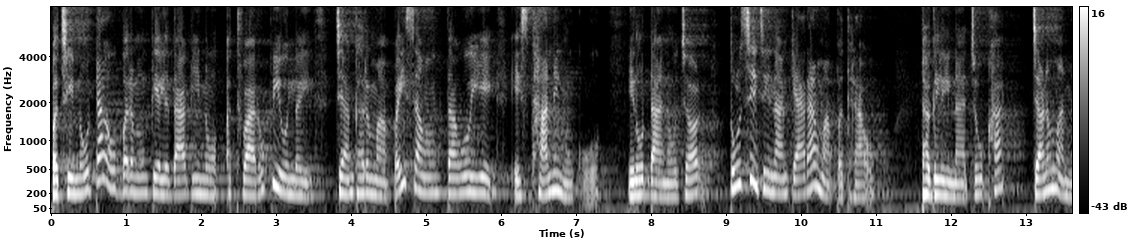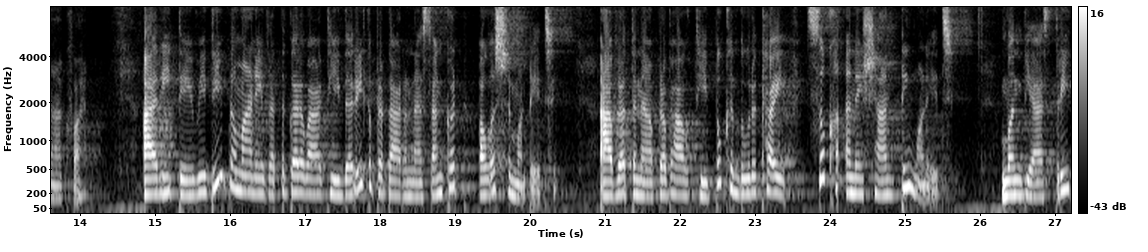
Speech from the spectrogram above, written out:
પછી નોટા ઉપર મૂકેલ દાગીનો અથવા રૂપિયો લઈ જ્યાં ઘરમાં પૈસા મૂકતા હોઈએ એ સ્થાને મૂકવો. લોટાનો જળ તુલસીજીના ક્યારામાં પધરાવો, ઢગલીના ચોખા ચણમાં નાખવા. આ રીતે વિધિ પ્રમાણે વ્રત કરવાથી દરેક પ્રકારના સંકટ અવશ્ય મટે છે. આ વ્રતના પ્રભાવથી દુઃખ દૂર થઈ સુખ અને શાંતિ મળે છે. બંધ્યા સ્ત્રી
